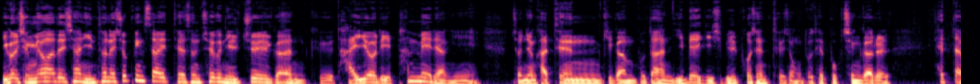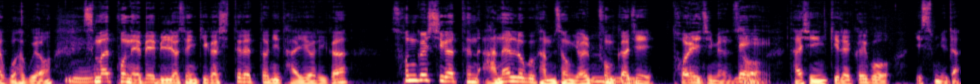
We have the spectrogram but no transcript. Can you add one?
이걸 증명하듯이 한 인터넷 쇼핑 사이트에서는 최근 일주일간 그 다이어리 판매량이 전년 같은 기간보다 한 221% 정도 대폭 증가를 했다고 하고요. 네. 스마트폰 앱에 밀려서 인기가 시들했던 이 다이어리가 손글씨 같은 아날로그 감성 열풍까지 더해지면서 네. 다시 인기를 끌고 있습니다.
